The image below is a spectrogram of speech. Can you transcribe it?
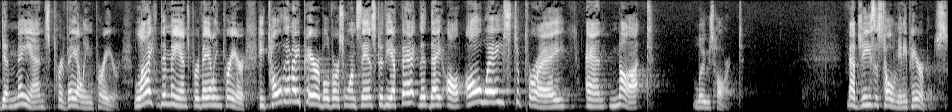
demands prevailing prayer. Life demands prevailing prayer. He told them a parable, verse 1 says, to the effect that they ought always to pray and not lose heart. Now, Jesus told many parables.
